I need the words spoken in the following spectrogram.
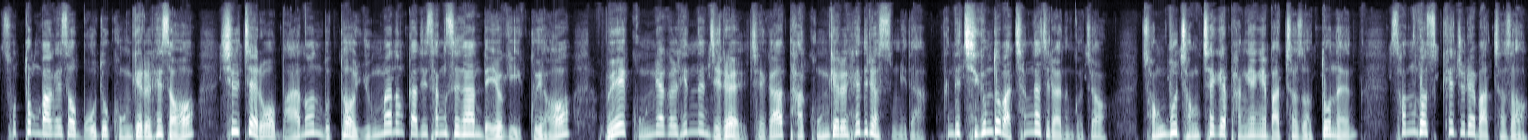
소통방에서 모두 공개를 해서 실제로 만 원부터 6만 원까지 상승한 내역이 있고요. 왜 공략을 했는지를 제가 다 공개를 해드렸습니다. 근데 지금도 마찬가지라는 거죠. 정부 정책의 방향에 맞춰서 또는 선거 스케줄에 맞춰서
